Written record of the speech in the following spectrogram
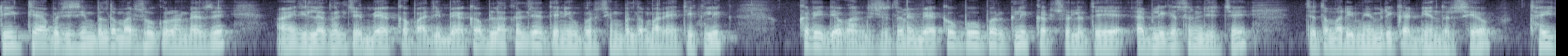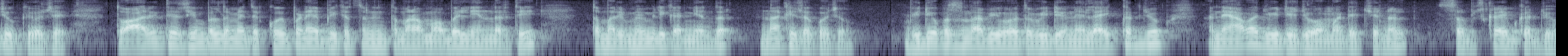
ટીક થયા પછી સિમ્પલ તમારે શું કરવાનું રહેશે? અહીંથી લખેલ છે બેકઅપ આ જે બેકઅપ લખેલ છે તેની ઉપર સિમ્પલ તમારે અહીંથી ક્લિક કરી દેવાનું છે તમે બેકઅપ ઉપર ક્લિક કરશો એટલે તે એપ્લિકેશન જે છે તે તમારી મેમરી કાર્ડની અંદર સેવ થઈ ચૂક્યો છે. તો આ રીતે સિમ્પલ તમે કોઈપણ કોઈ પણ એપ્લિકેશન તમારા મોબાઈલની અંદરથી તમારી મેમરી કાર્ડની અંદર નાખી શકો છો. વીડિયો પસંદ આવ્યો હોય તો વિડીયોને લાઇક કરજો અને આવા જ વીડિયો જોવા માટે ચેનલ સબસ્ક્રાઈબ કરજો.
